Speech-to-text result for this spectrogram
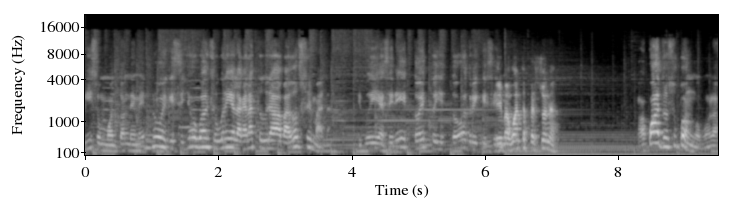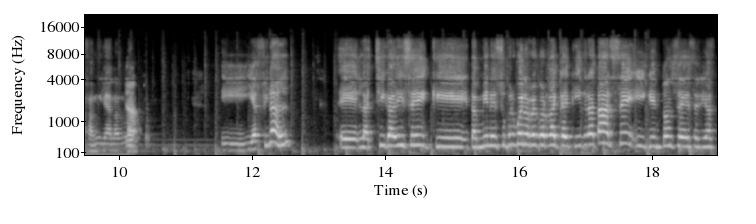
hizo un montón de menú y qué sé yo, weón, según ella la canasta duraba para dos semanas. Y podía hacer esto, esto y esto otro y qué sé ¿Y para cuántas personas? A cuatro, supongo, con la familia normal. Y al final, eh, la chica dice que también es súper bueno recordar que hay que hidratarse y que entonces sería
